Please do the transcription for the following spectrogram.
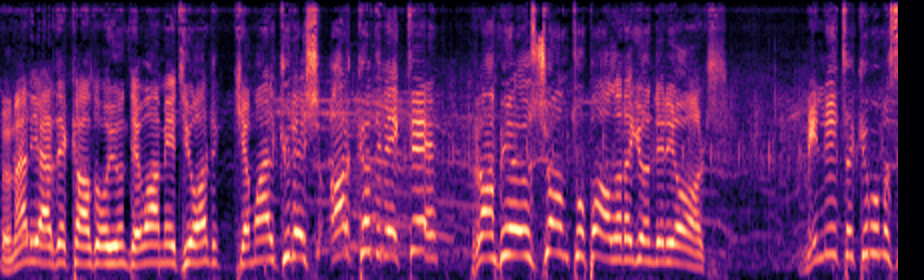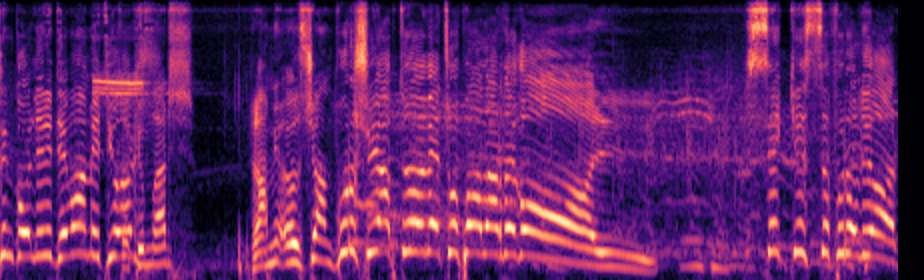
Ömer yerde kaldı. Oyun devam ediyor. Kemal Güneş arka direkte. Rahmi Özcan topu ağlara gönderiyor. Milli takımımızın golleri devam ediyor. Takımlar. Rahmi Özcan vuruşu yaptı ve top ağlarda gol. 8-0 oluyor.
